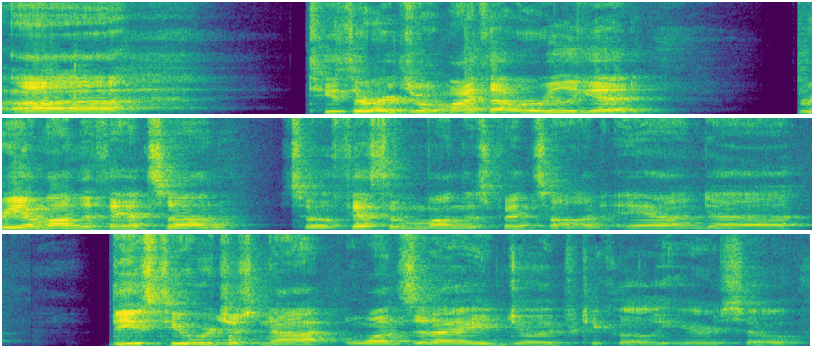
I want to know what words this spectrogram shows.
Uh, two thirds of them I thought were really good. Three I'm on the fence on, so a fifth of them on this fence on, and uh, these two were just not ones that I enjoyed particularly here. So,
